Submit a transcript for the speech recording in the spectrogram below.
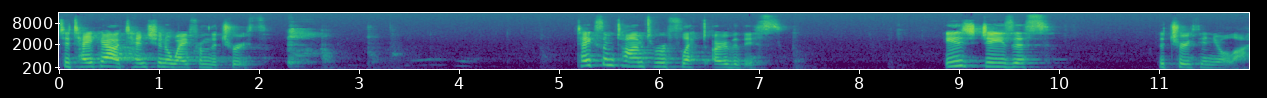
to take our attention away from the truth. Take some time to reflect over this. Is Jesus the truth in your life?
